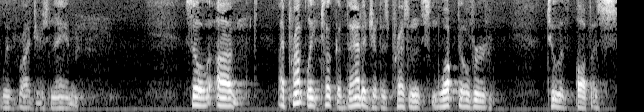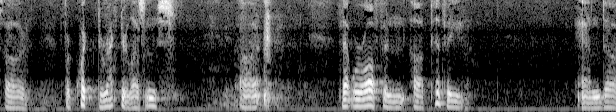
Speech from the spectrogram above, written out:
with Roger's name. So uh, I promptly took advantage of his presence walked over to his office uh, for quick director lessons uh, that were often uh, pithy and uh,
